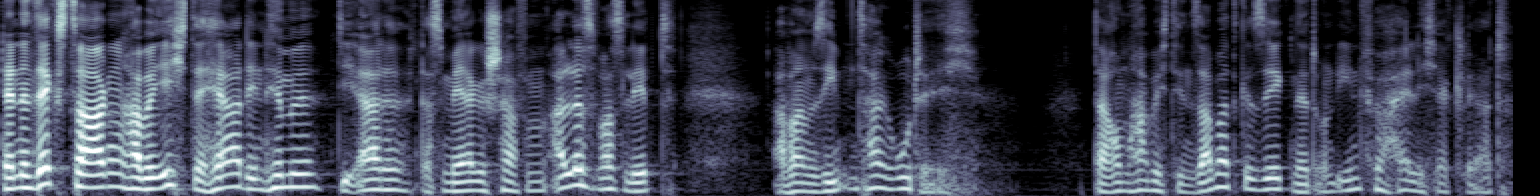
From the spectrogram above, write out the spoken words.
Denn in sechs Tagen habe ich, der Herr, den Himmel, die Erde, das Meer geschaffen, alles, was lebt. Aber am siebten Tag ruhte ich. Darum habe ich den Sabbat gesegnet und ihn für heilig erklärt.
